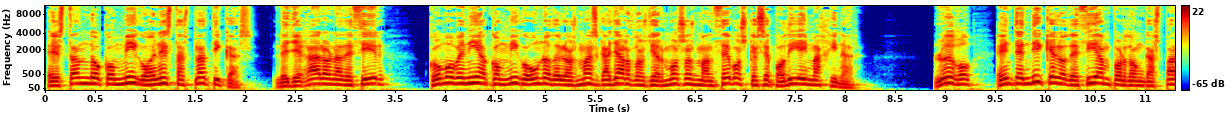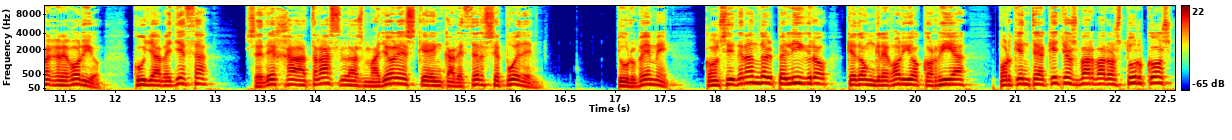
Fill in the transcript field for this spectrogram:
Estando conmigo en estas pláticas, le llegaron a decir cómo venía conmigo uno de los más gallardos y hermosos mancebos que se podía imaginar. Luego entendí que lo decían por don Gaspar Gregorio, cuya belleza se deja atrás las mayores que encarecerse pueden. Turbéme, considerando el peligro que don Gregorio corría, porque entre aquellos bárbaros turcos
